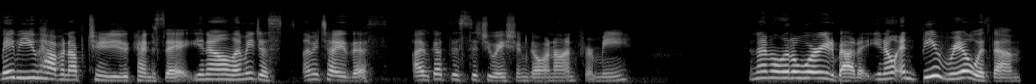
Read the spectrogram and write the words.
maybe you have an opportunity to kind of say, you know, let me just, let me tell you this. I've got this situation going on for me, and I'm a little worried about it, you know, and be real with them.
